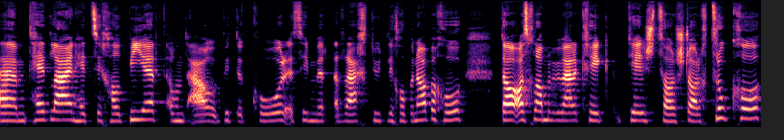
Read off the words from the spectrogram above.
Ähm, die Headline hat sich halbiert und auch bei der Core sind wir recht deutlich oben runtergekommen. Da als Klammerbemerkung, die ist zwar stark zurückgekommen,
